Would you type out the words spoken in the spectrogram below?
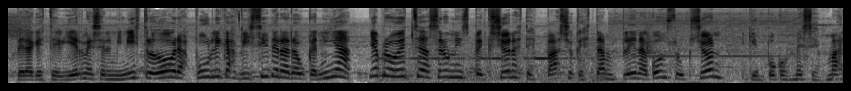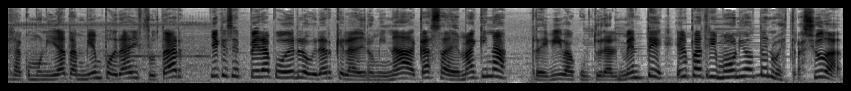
Espera que este viernes el ministro de Obras Públicas visite la Araucanía y aproveche de hacer una inspección a este espacio que está en plena construcción y que en pocos meses más la comunidad también podrá disfrutar, ya que se espera poder lograr que la denominada Casa de Máquina reviva culturalmente el patrimonio de nuestra ciudad.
